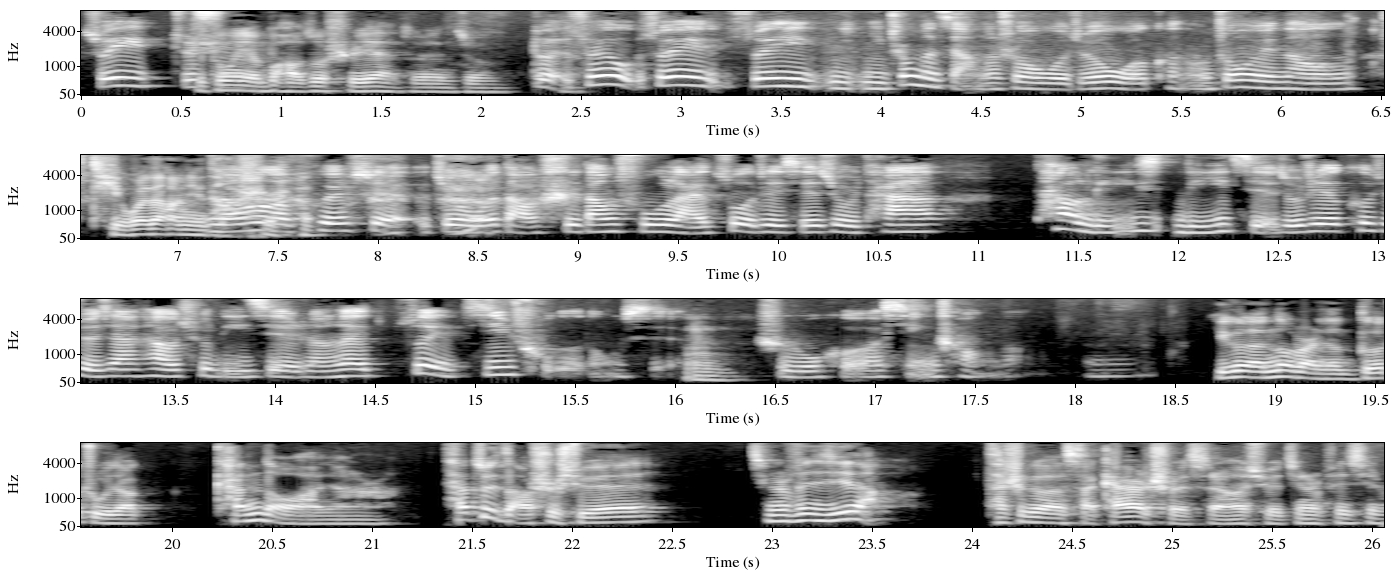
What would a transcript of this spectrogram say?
所以就这是东西也不好做实验，所以就对，所以所以所以你你这么讲的时候，我觉得我可能终于能 体会到你能当时 appreciate，就是我导师当初来做这些，就是他他要理理解，就这些科学家他要去理解人类最基础的东西嗯，是如何形成的。嗯一个诺贝尔奖得主叫 Kandel，好像是他最早是学精神分析的，他是个 psychiatrist，然后学精神分析。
